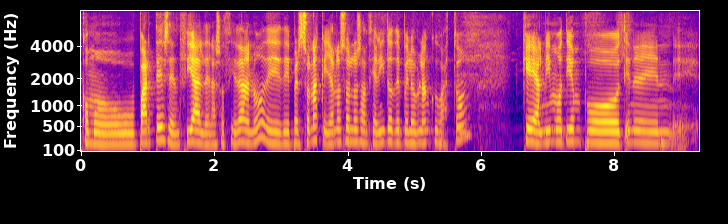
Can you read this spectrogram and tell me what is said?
como parte esencial de la sociedad, ¿no? De, de personas que ya no son los ancianitos de pelo blanco y bastón, que al mismo tiempo tienen eh,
